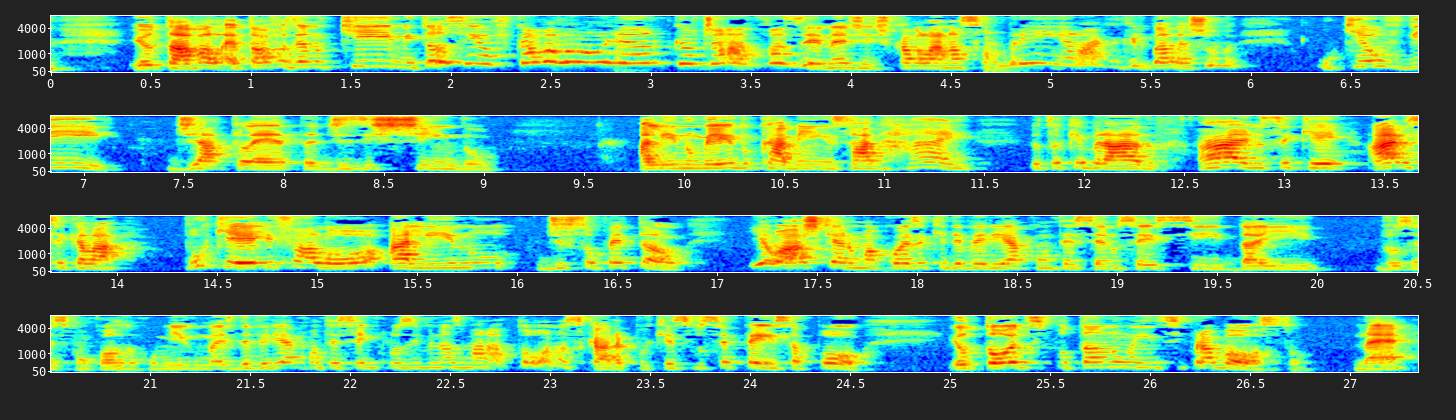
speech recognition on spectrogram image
eu, tava, eu tava fazendo química, então assim, eu ficava lá olhando, porque eu não tinha nada pra fazer, né, gente? Ficava lá na sombrinha, lá com aquele guarda-chuva. O que eu vi de atleta desistindo ali no meio do caminho, sabe? Ai, eu tô quebrado. Ai, não sei o quê. Ai, não sei o que lá. Porque ele falou ali no de sopetão. E eu acho que era uma coisa que deveria acontecer, não sei se daí vocês concordam comigo, mas deveria acontecer inclusive nas maratonas, cara, porque se você pensa, pô, eu tô disputando um índice para Boston, né?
